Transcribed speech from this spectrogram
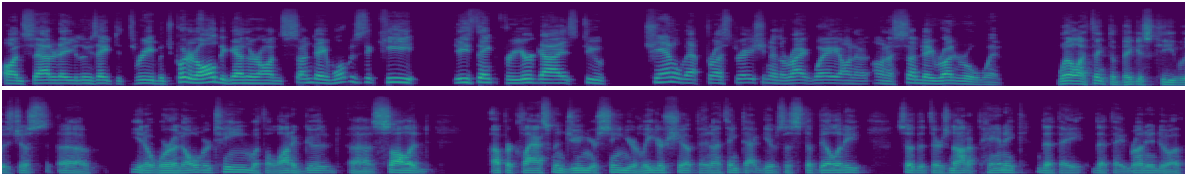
on Saturday you lose eight to three. But you put it all together on Sunday. What was the key? Do you think for your guys to channel that frustration in the right way on a on a Sunday run rule win? Well, I think the biggest key was just uh, you know, we're an older team with a lot of good, uh, solid upperclassmen, junior, senior leadership, and I think that gives us stability so that there's not a panic that they that they run into a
